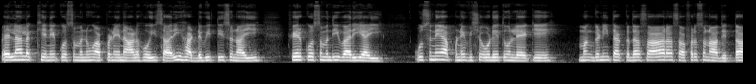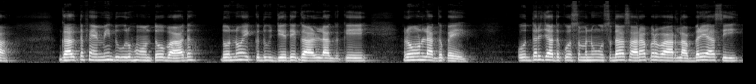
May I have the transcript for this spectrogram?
ਪਹਿਲਾਂ ਲੱਖੇ ਨੇ ਕੁਸਮ ਨੂੰ ਆਪਣੇ ਨਾਲ ਹੋਈ ਸਾਰੀ ਹੱਡ-ਬੀਤੀ ਸੁਣਾਈ, ਫਿਰ ਕੁਸਮ ਦੀ ਵਾਰੀ ਆਈ। ਉਸਨੇ ਆਪਣੇ ਵਿਛੋੜੇ ਤੋਂ ਲੈ ਕੇ ਮੰਗਣੀ ਤੱਕ ਦਾ ਸਾਰਾ ਸਫ਼ਰ ਸੁਣਾ ਦਿੱਤਾ। ਗਲਤਫਹਿਮੀ ਦੂਰ ਹੋਣ ਤੋਂ ਬਾਅਦ ਦੋਨੋਂ ਇੱਕ ਦੂਜੇ ਦੇ ਗਲ ਲੱਗ ਕੇ ਰੋਣ ਲੱਗ ਪਏ। ਉਧਰ ਜਦ ਕੁਸਮ ਨੂੰ ਉਸਦਾ ਸਾਰਾ ਪਰਿਵਾਰ ਲੱਭ ਰਿਹਾ ਸੀ,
